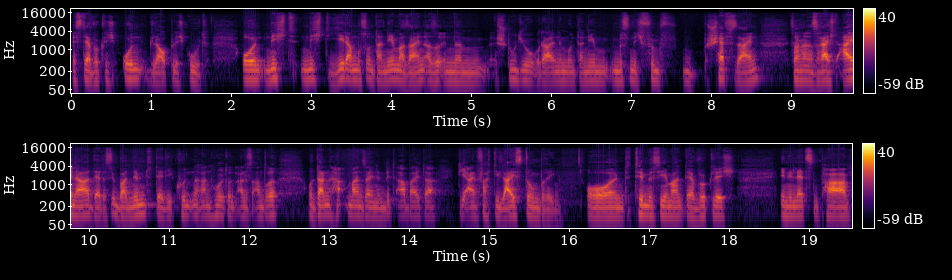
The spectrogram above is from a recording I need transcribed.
ist er wirklich unglaublich gut. Und nicht, nicht jeder muss Unternehmer sein. Also in einem Studio oder in einem Unternehmen müssen nicht fünf Chefs sein, sondern es reicht einer, der das übernimmt, der die Kunden ranholt und alles andere. Und dann hat man seine Mitarbeiter, die einfach die Leistung bringen. Und Tim ist jemand, der wirklich in den letzten paar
